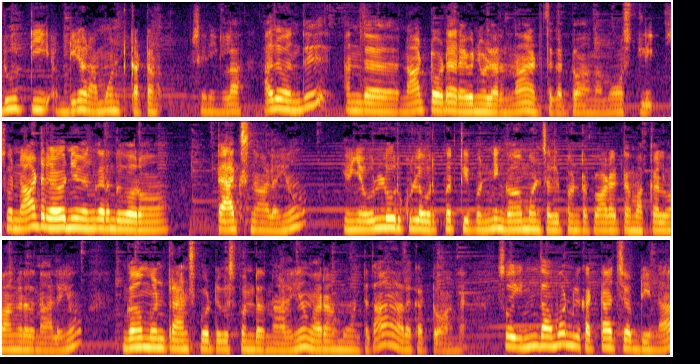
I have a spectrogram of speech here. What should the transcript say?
டியூட்டி அப்படின்னு ஒரு அமௌண்ட் கட்டணும். சரிங்களா? அது வந்து அந்த நாட்டோட ரெவென்யூலேருந்து தான் எடுத்து கட்டுவாங்க மோஸ்ட்லி ஸோ நாட்டு ரெவென்யூ எங்கேருந்து வரும்? டேக்ஸ்னாலையும் இவங்க உள்ளூருக்குள்ளே உற்பத்தி பண்ணி கவர்மெண்ட் செல் பண்ணுற ப்ராடக்டை மக்கள் வாங்குறதுனாலையும் கவர்மெண்ட் டிரான்ஸ்போர்ட் யூஸ் பண்ணுறதுனாலையும் வர அமௌண்ட்டு தான் அதை கட்டுவாங்க. ஸோ இந்த அமௌண்ட் கட்டாச்சு அப்படின்னா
